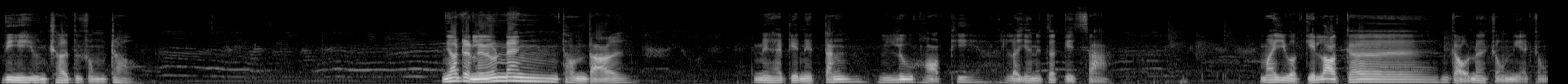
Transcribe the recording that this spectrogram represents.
vì dùng chơi từ trong trâu nhớ đến lúc năng thòng đợi, nên hai tiền này tăng lưu họ pia là do này tất cả xã mà dù cái lo cái cậu nơi trong nhẹ trong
